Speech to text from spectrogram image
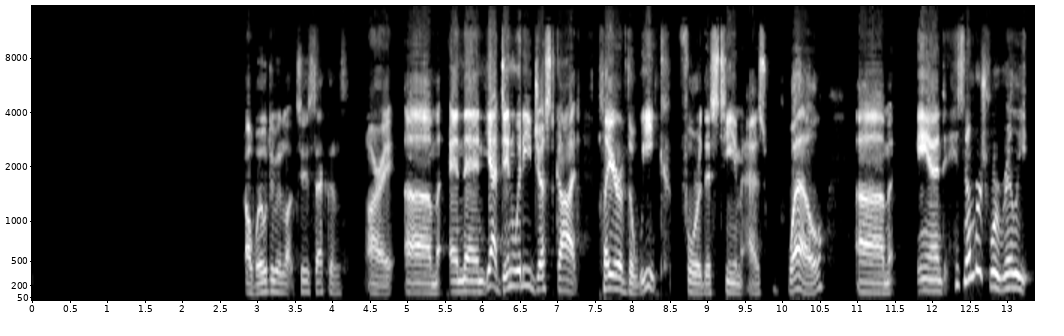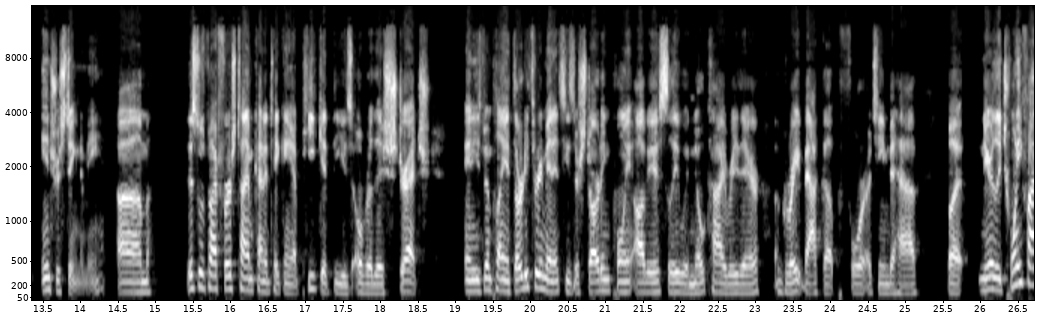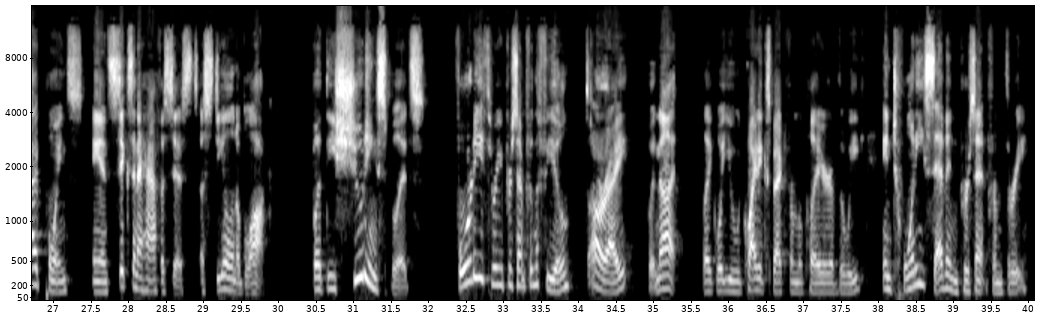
I will do in like two seconds. All right. Um, and then, yeah, Dinwiddie just got player of the week for this team as well. Um, and his numbers were really interesting to me. Um, this was my first time kind of taking a peek at these over this stretch. And he's been playing 33 minutes. He's their starting point, obviously, with no Kyrie there. A great backup for a team to have. But nearly 25 points and six and a half assists, a steal and a block. But these shooting splits 43% from the field. It's all right, but not like what you would quite expect from a player of the week. And 27% from three.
